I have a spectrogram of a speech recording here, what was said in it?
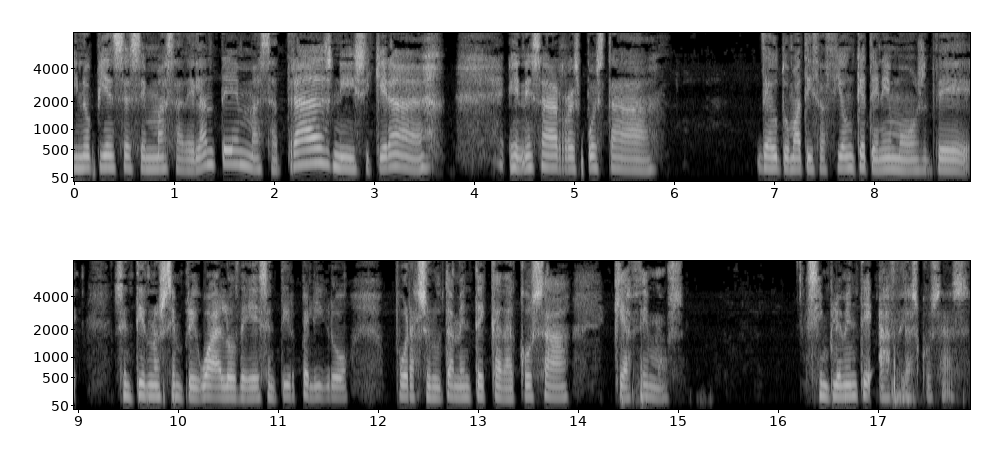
y no pienses en más adelante, más atrás, ni siquiera en esa respuesta de automatización que tenemos, de sentirnos siempre igual o de sentir peligro por absolutamente cada cosa que hacemos. Simplemente haz las cosas.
